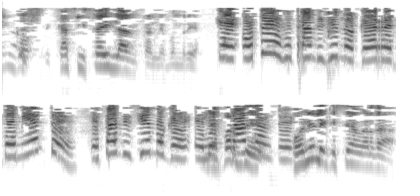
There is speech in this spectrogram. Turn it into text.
cinco, casi seis lanzas le pondría. que ustedes están diciendo que RT miente, están diciendo que el y aparte, estándar de... ponele que sea verdad.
